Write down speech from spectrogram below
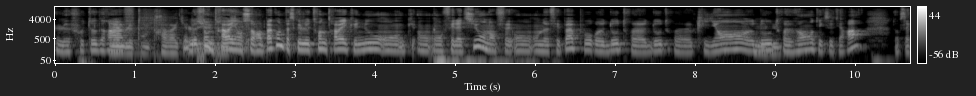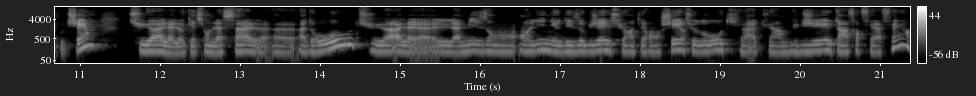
le photographe, Même le temps de travail le dessus, temps de travail, on s'en rend pas compte parce que le temps de travail que nous on, on, on fait là-dessus, on en fait, on, on ne fait pas pour euh, d'autres euh, d'autres euh, clients, Mhm. d'autres ventes, etc. Donc ça coûte cher. Tu as la location de la salle euh, à Drouot, tu as la, mise en, ligne des objets sur Interrancher, sur Drouot, qui a, tu as un budget, tu as un forfait à faire.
